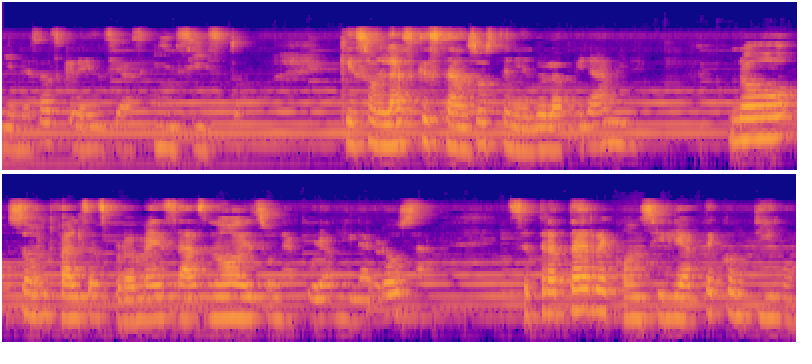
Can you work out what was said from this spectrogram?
y en esas creencias, insisto, que son las que están sosteniendo la pirámide. No son falsas promesas, no es una cura milagrosa. Se trata de reconciliarte contigo,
